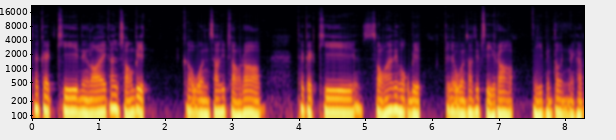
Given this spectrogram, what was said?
ถ้าเกิดคีย์192 บิต ก็วนซ้ำ12 รอบ ถ้าเกิดคีย์256 บิต ก็จะวนซ้ำ14 รอบนี้เป็นต้นนะครับ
